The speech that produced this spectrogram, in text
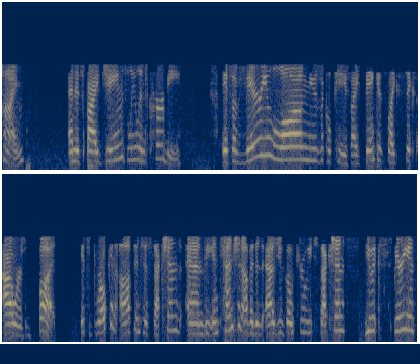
Time, and it's by James Leyland Kirby. It's a very long musical piece. I think it's like six hours, but it's broken up into sections, and the intention of it is as you go through each section, you experience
